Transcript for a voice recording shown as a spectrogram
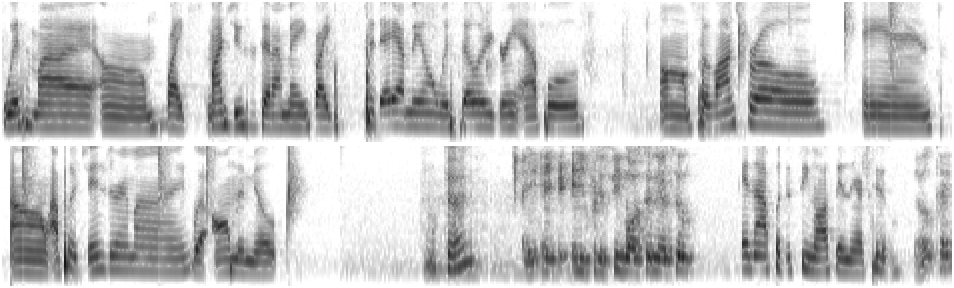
with my um like my juices that I make. Like today, I made one with celery, green apples, um, cilantro, and um, I put ginger in mine with almond milk, Okay. And, and, and you put the sea moss in there too. and I put the sea moss in there too. Okay.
